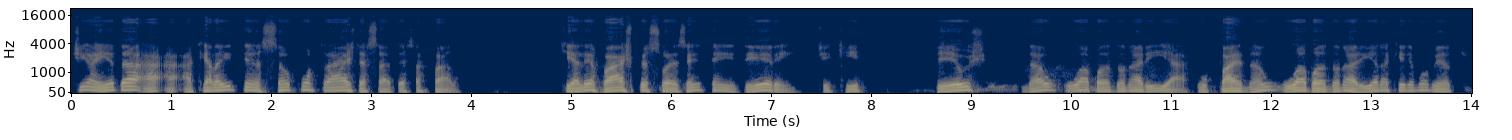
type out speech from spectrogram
tinha ainda a, a, aquela intenção por trás dessa, dessa fala, que é levar as pessoas a entenderem de que Deus não o abandonaria. O pai não o abandonaria naquele momento.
